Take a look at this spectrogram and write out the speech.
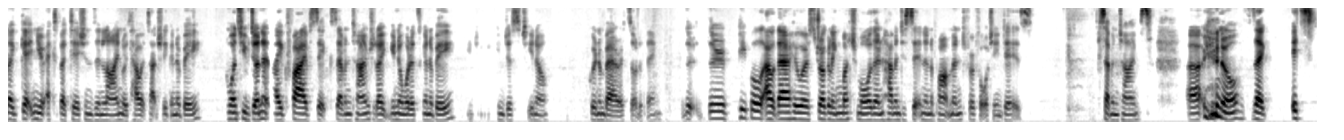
like getting your expectations in line with how it's actually going to be. Once you've done it like five, six, seven times, you like you know what it's going to be. You, can just you know grin and bear it, sort of thing. There, there are people out there who are struggling much more than having to sit in an apartment for 14 days, seven times. Uh, you know, it's like it's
